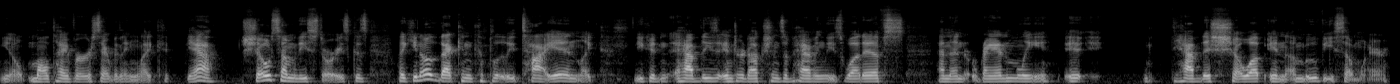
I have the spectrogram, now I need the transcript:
you know multiverse everything like yeah show some of these stories because like you know that can completely tie in like you can have these introductions of having these what ifs and then randomly it, have this show up in a movie somewhere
